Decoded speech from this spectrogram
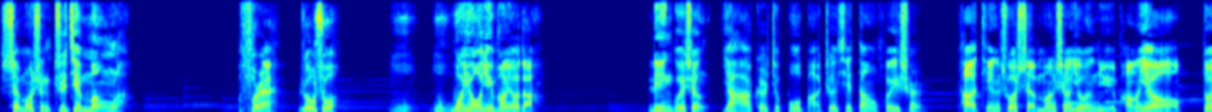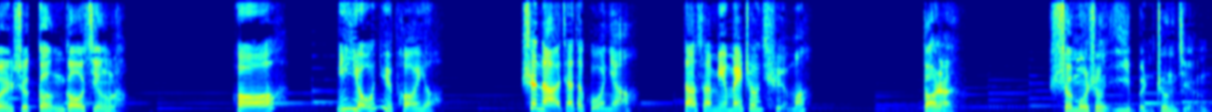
沈梦生直接懵了。“夫人，荣叔，我我我有女朋友的。”林桂生压根就不把这些当回事儿。他听说沈梦生有女朋友，顿时更高兴了。“哦，你有女朋友？是哪家的姑娘？”打算明媒正娶吗？当然，沈梦生一本正经，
